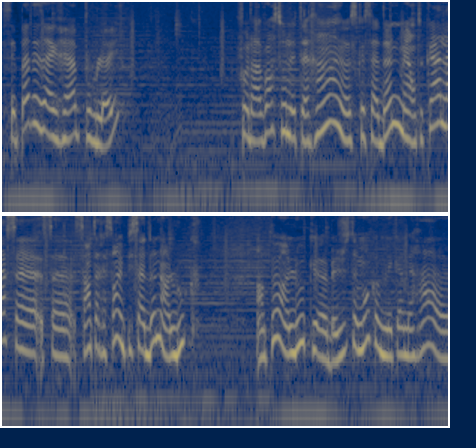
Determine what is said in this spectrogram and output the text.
c'est pas désagréable pour l'œil. Faudra voir sur le terrain euh, ce que ça donne, mais en tout cas là c'est intéressant et puis ça donne un look, un peu un look euh, ben, justement comme les caméras,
